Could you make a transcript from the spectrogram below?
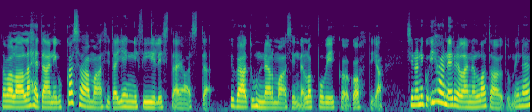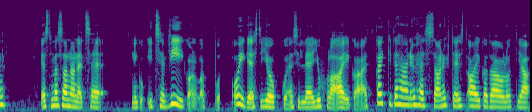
tavallaan lähdetään niinku kasaamaan sitä jengifiilistä ja sitä hyvää tunnelmaa sinne loppuviikkoa kohti ja siinä on niinku ihan erilainen latautuminen. Ja sitten mä sanon, että se niinku itse viikonloppu oikeasti joukkueen silleen juhla-aikaa, että kaikki tehdään yhdessä, on yhteiset aikataulut ja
